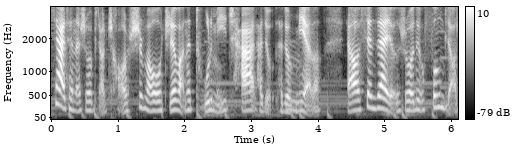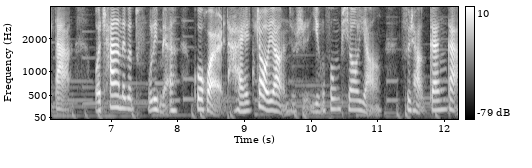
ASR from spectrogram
夏天的时候比较潮湿嘛，我直接往那土里面一插，它就它就嗯灭了。然后现在有的时候那个风比较大，我插在那个土里面，过会儿它还照样就是迎风飘扬，非常尴尬。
